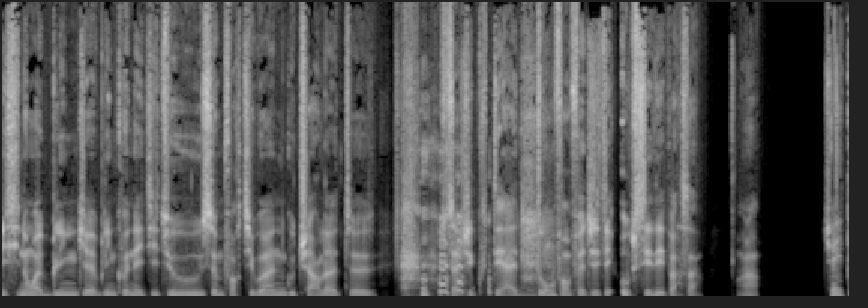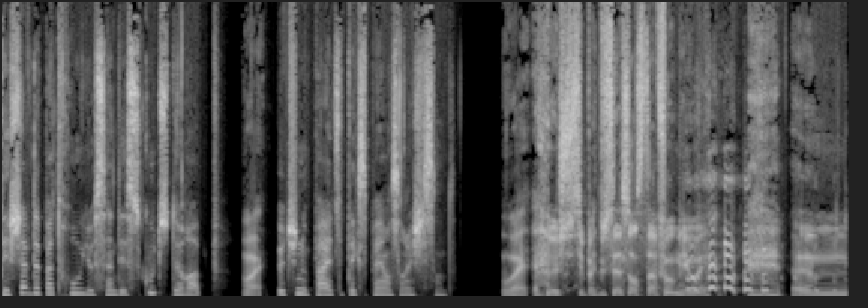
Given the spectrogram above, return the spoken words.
et sinon, Blink, Blink 182, Sum 41, Good Charlotte. euh, tout ça, j'écoutais à donf en fait. J'étais obsédé par ça. Voilà. tu as été chef de patrouille au sein des Scouts d'Europe. Ouais. Peux-tu nous parler de cette expérience enrichissante? Ouais, je sais pas d'où ça sort cette info, mais ouais. Euh,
